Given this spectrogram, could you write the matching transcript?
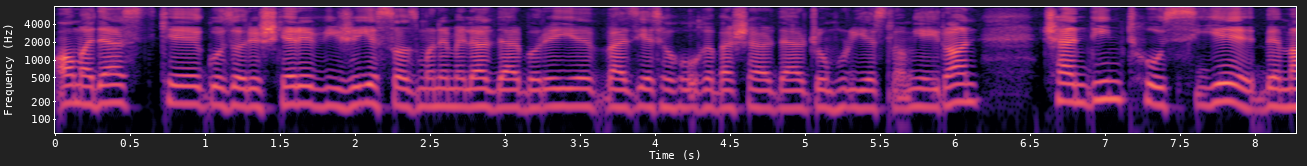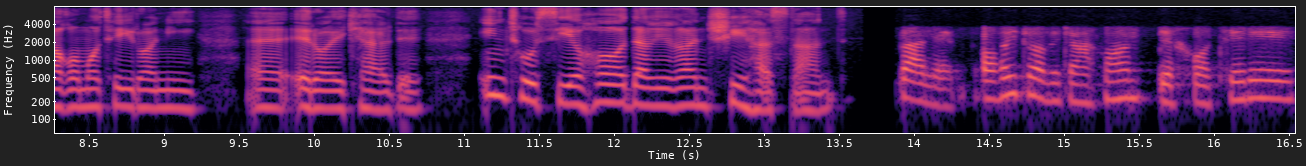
آمده است که گزارشگر ویژه سازمان ملل درباره وضعیت حقوق بشر در جمهوری اسلامی ایران چندین توصیه به مقامات ایرانی ارائه کرده. این توصیه ها دقیقا چی هستند؟ بله آقای جاوید رحمان به خاطر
